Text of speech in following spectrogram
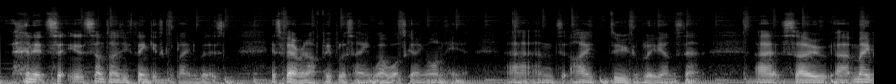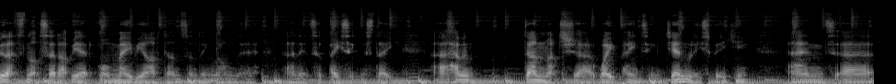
and it's, it's, sometimes you think it's complaining, but it's, it's fair enough. People are saying, well, what's going on here? Uh, and I do completely understand. Uh, so uh, maybe that's not set up yet, or maybe I've done something wrong there and it's a basic mistake. I haven't done much uh, weight painting, generally speaking, and uh,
